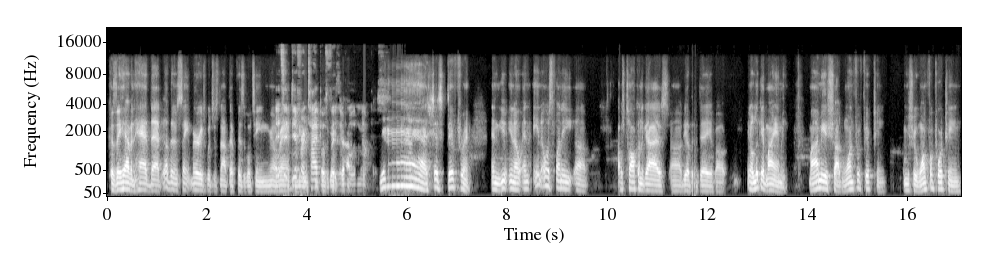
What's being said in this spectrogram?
because they haven't had that other than St. Mary's, which is not that physical team. You know, it's a different type of physical than Memphis. Yeah, it's just different. And you, you know, and you know, it's funny. Uh, I was talking to guys uh, the other day about, you know, look at Miami. Miami has shot one for 15. Let me show you one for 14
